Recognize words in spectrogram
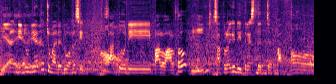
Iya, Dan di iya, dunia itu cuma ada dua mesin. Oh. Satu di Palo Alto, Mhm. satu lagi di Dresden, Jerman. Oh.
